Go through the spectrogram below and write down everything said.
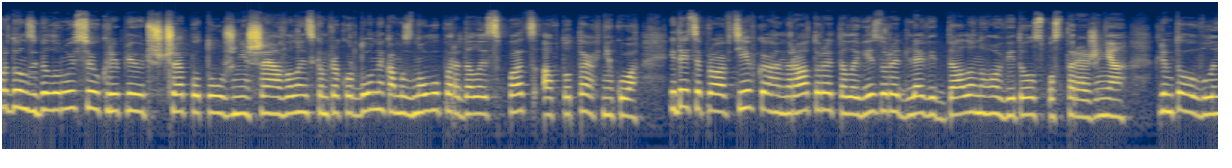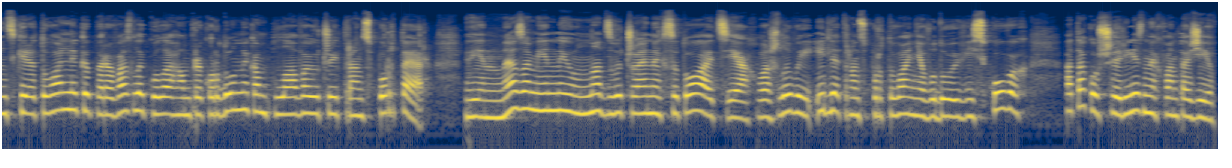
Кордон з Білорусією укріплюють ще потужніше. Волинським прикордонникам знову передали спецавтотехніку. Йдеться про автівки, генератори, телевізори для віддаленого відеоспостереження. Крім того, волинські рятувальники перевезли колегам-прикордонникам плаваючий транспортер. Він незамінний у надзвичайних ситуаціях, важливий і для транспортування водою військових а також різних вантажів.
